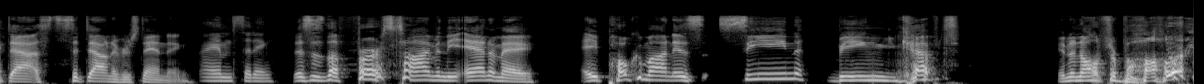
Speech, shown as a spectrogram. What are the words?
sit down, sit down if you're standing. I am sitting. This is the first time in the anime a Pokemon is seen being kept in an Ultra Ball.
